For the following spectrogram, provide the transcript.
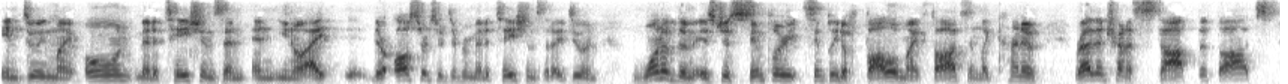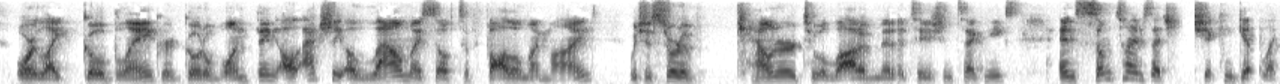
in doing my own meditations and and you know I there are all sorts of different meditations that I do and one of them is just simply simply to follow my thoughts and like kind of rather than trying to stop the thoughts or like go blank or go to one thing, I'll actually allow myself to follow my mind, which is sort of counter to a lot of meditation techniques. And sometimes that shit can get like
